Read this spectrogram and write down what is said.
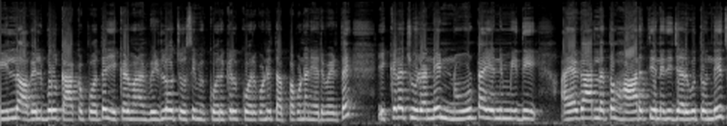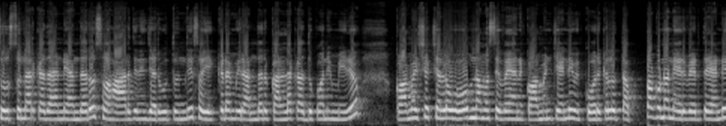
వీళ్ళు అవైలబుల్ కాకపోతే ఇక్కడ మన వీడియోలో చూసి మీ కోరికలు కోరుకోండి తప్పకుండా నెరవేరుతాయి ఇక్కడ చూడండి నూట ఎనిమిది అయ్యగారులతో హారతి అనేది జరుగుతుంది. చూస్తున్నారు కదా అండి అందరూ? సో హారతి అనేది జరుగుతుంది. సో ఇక్కడ మీరు అందరూ కళ్ళకు అద్దుకొని మీరు కామెంట్ సెక్షన్లో ఓం నమ శివయ్య అని కామెంట్ చేయండి. మీ కోరికలు తప్పకుండా నెరవేరుతాయండి.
